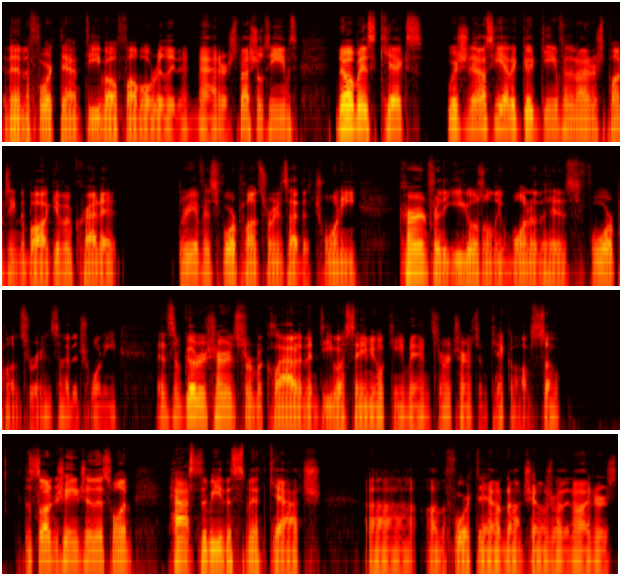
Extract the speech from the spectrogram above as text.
And then the fourth down Deebo fumble really didn't matter. Special teams, no missed kicks. Wishnowsky had a good game for the Niners punting the ball. Give him credit. Three of his four punts were inside the 20. Kern for the Eagles, only one of his four punts were inside the 20. And some good returns for McCloud. And then Deebo Samuel came in to return some kickoffs. So the sudden change in this one has to be the Smith catch uh, on the fourth down, not challenged by the Niners.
